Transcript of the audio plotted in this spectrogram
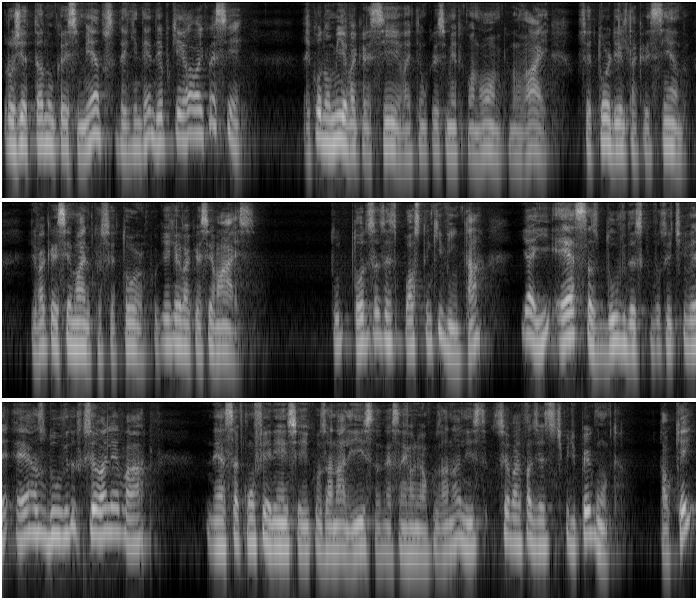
projetando um crescimento, você tem que entender porque ela vai crescer. A economia vai crescer, vai ter um crescimento econômico, não vai? O setor dele está crescendo. Ele vai crescer mais do que o setor. Por que, que ele vai crescer mais? todas essas respostas têm que vir, tá? E aí, essas dúvidas que você tiver, é as dúvidas que você vai levar nessa conferência aí com os analistas, nessa reunião com os analistas, você vai fazer esse tipo de pergunta, tá ok?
